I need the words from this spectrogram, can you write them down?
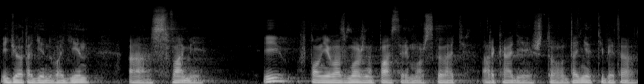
идет один в один а, с вами. И вполне возможно, пастор может сказать Аркадий, что да нет, тебе это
